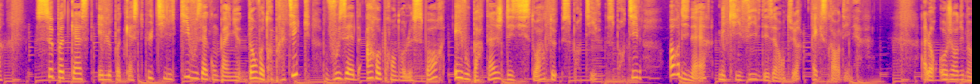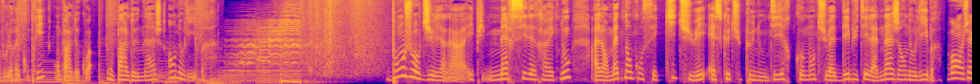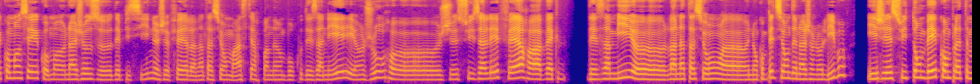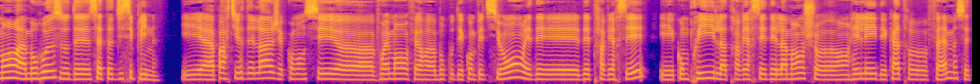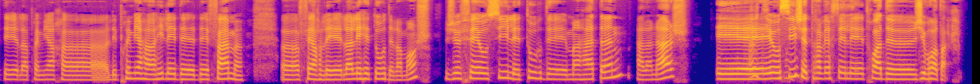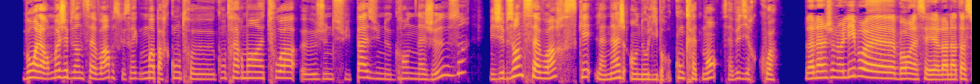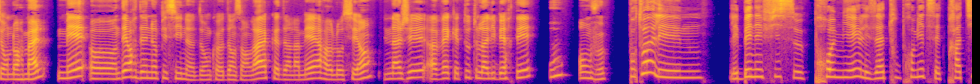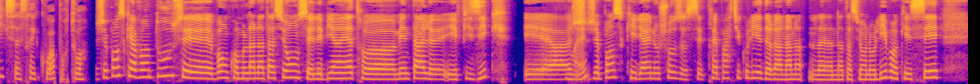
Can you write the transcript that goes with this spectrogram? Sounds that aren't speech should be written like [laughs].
Ce podcast est le podcast utile qui vous accompagne dans votre pratique, vous aide à reprendre le sport et vous partage des histoires de sportives, sportives ordinaires, mais qui vivent des aventures extraordinaires. Alors aujourd'hui, ben vous l'aurez compris, on parle de quoi? On parle de nage en eau libre. Bonjour Juliana, et puis merci d'être avec nous. Alors maintenant qu'on sait qui tu es, est-ce que tu peux nous dire comment tu as débuté la nage en eau libre? Bon, j'ai commencé comme nageuse de piscine. J'ai fait la natation master pendant beaucoup des années et un jour, euh, je suis allée faire avec des amis euh, la natation, euh, une compétition de nage en eau libre et je suis tombée complètement amoureuse de cette discipline. Et à partir de là, j'ai commencé à vraiment faire beaucoup de compétitions et des, des traversées, et compris la traversée de la Manche en relais des quatre femmes. C'était la première, euh, les premières relais des, des femmes à faire l'aller-retour de la Manche. Je fais aussi les tours de Manhattan à la nage. Et, aussi, j'ai traversé les trois de Gibraltar. Bon, alors moi j'ai besoin de savoir, parce que c'est vrai que moi par contre, euh, contrairement à toi, euh, je ne suis pas une grande nageuse, mais j'ai besoin de savoir ce qu'est la nage en eau libre. Concrètement, ça veut dire quoi? La nage en eau libre, euh, bon, c'est la natation normale, mais en dehors de nos piscines, donc dans un lac, dans la mer, l'océan, nager avec toute la liberté où on veut. Pour toi, les, les bénéfices premiers, les atouts premiers de cette pratique, ça serait quoi pour toi? Je pense qu'avant tout, c'est bon, comme la natation, c'est le bien-être euh, mental et physique. Et euh, je pense qu'il y a une chose, c'est très particulier de la, natation en eau libre, qui c'est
